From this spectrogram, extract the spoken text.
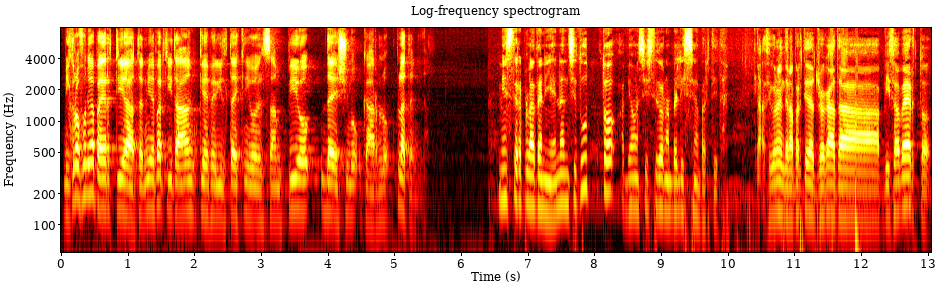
Microfoni aperti a termine partita anche per il tecnico del San Pio X, Carlo Platania. Mister Platania, innanzitutto abbiamo assistito a una bellissima partita No, sicuramente una partita giocata a viso aperto,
